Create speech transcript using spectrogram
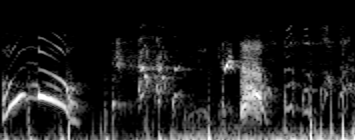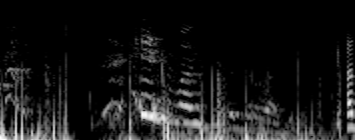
О! Сюди! Я не могу взорвать. А...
